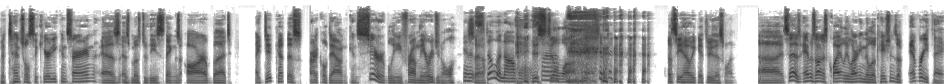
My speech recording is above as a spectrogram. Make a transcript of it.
potential security concern, as as most of these things are. But I did cut this article down considerably from the original, And it's still a novel. it's so- still long. yes. Let's see how we get through this one. Uh, it says Amazon is quietly learning the locations of everything.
